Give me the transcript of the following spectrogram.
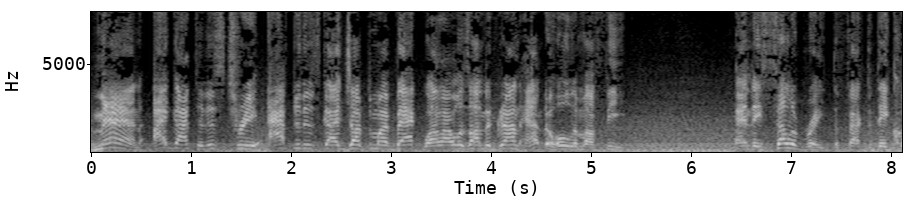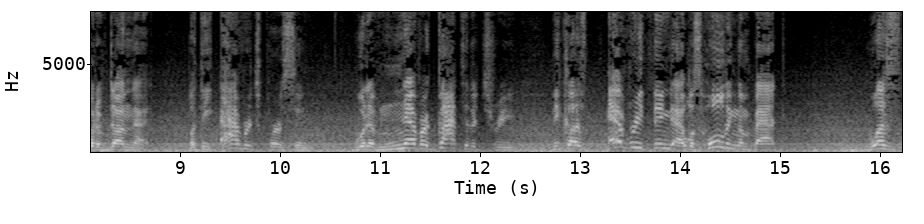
Man, I got to this tree after this guy jumped in my back while I was on the ground and a hole in my feet. And they celebrate the fact that they could have done that. But the average person would have never got to the tree because everything that was holding them back was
